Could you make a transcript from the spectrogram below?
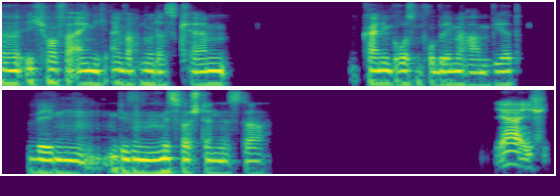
äh, ich hoffe eigentlich einfach nur, dass Cam keine großen Probleme haben wird, wegen diesem Missverständnis da. Ja, ich,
